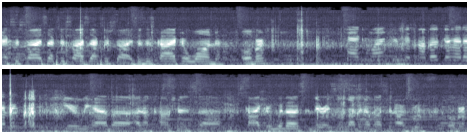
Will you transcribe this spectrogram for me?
Exercise, exercise, exercise. This is Kayaker 1. Over. Kayaker 1, Coast my Boat, go ahead, over. Here we have uh, an unconscious uh, kayaker with us. There is 11 of us in our group. Over.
